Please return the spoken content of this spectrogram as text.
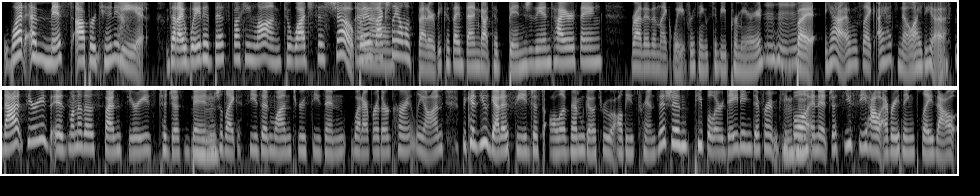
what a missed opportunity that I waited this fucking long to watch this show. But it was actually almost better because I then got to binge the entire thing rather than like wait for things to be premiered. Mhm. But yeah, I was like, I had no idea. That series is one of those fun series to just Mm-hmm. binge, like season one through season whatever they're currently on, because you get to see just all of them go through all these transitions. People are dating different people, Mhm. and it just, you see how everything plays out.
